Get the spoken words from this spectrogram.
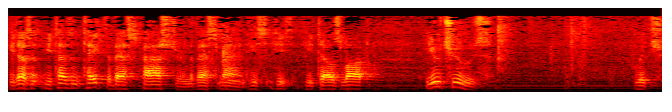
He doesn't, he doesn't take the best pasture and the best land. He, he, he tells Lot, you choose which,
